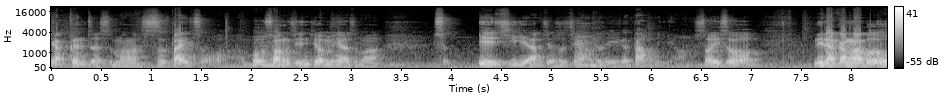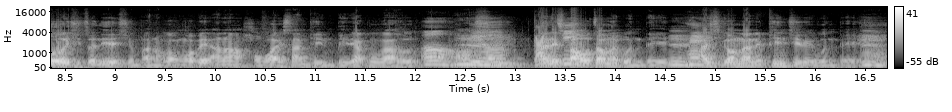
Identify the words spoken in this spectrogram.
要跟着什么时代走啊，不创新就没有什么业绩啊，就是这样子的一个道理啊。所以说，你若感觉无好诶时阵，你就想办法讲，我要安怎，互我的产品卖了更较好。哦，对，咱诶包装诶问题，嗯还是讲咱诶品质诶问题。嗯。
